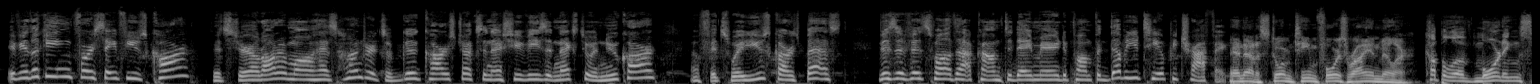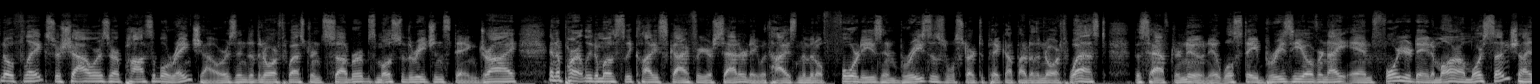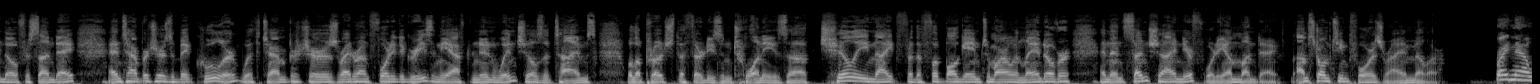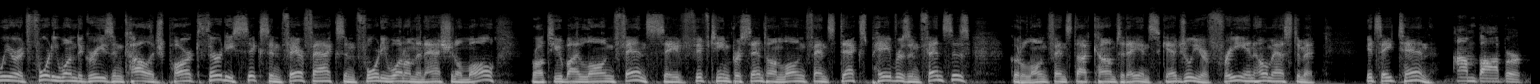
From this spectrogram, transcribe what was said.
If you're looking for a safe used car, Fitzgerald Auto Mall has hundreds of good cars, trucks, and SUVs, and next to a new car, a Fitzway used car's best. Visit fitzmall.com today. Mary DePompa, WTOP Traffic. And out of Storm Team 4's Ryan Miller. Couple of morning snowflakes or showers or possible rain showers into the northwestern suburbs. Most of the region staying dry and a partly to mostly cloudy sky for your Saturday with highs in the middle 40s and breezes will start to pick up out of the northwest this afternoon. It will stay breezy overnight and for your day tomorrow. More sunshine though for Sunday and temperatures a bit cooler with temperatures right around 40 degrees in the afternoon. Wind chills at times will approach the 30s and 20s. A chilly night for the football game tomorrow in Landover, and then sunshine near 40 on Monday. I'm Storm Team 4's Ryan Miller. Right now, we are at 41 degrees in College Park, 36 in Fairfax, and 41 on the National Mall. Brought to you by Long Fence. Save 15% on Long Fence decks, pavers, and fences. Go to longfence.com today and schedule your free in-home estimate. It's 810. I'm Bob Burke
